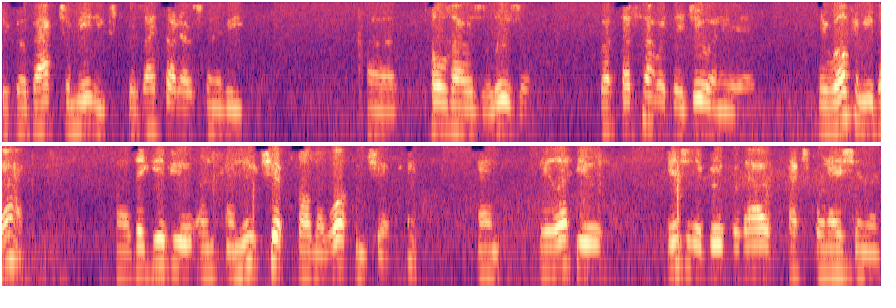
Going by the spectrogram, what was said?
to go back to meetings because I thought I was going to be uh, told I was a loser. But that's not what they do AA. They welcome you back uh, they give you a, a new chip called a welcome chip, and they let you into the group without explanation, and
